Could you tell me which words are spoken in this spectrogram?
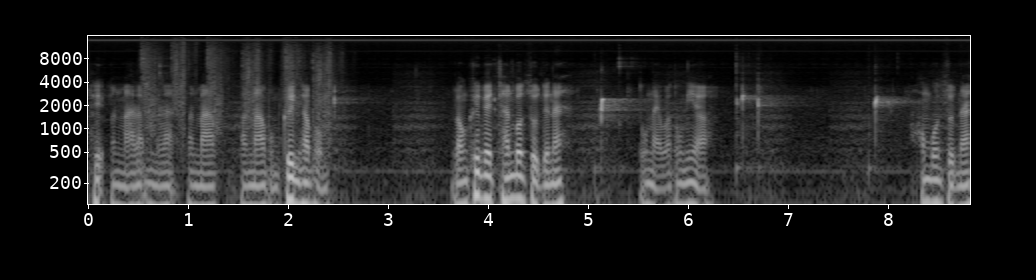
เฮ้ยมันมาแล้วมันมาแล้วมันมามันมาผมขึ้นครับผม ลองขึ้นไปชั้นบนสุดดูนะ ตรงไหนวะตรงนี้เหรอ ห้องบนสุดนะ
